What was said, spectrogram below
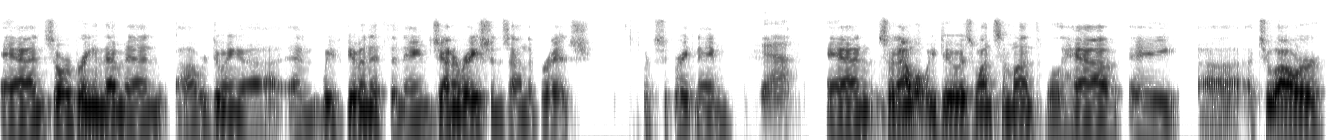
And so we're bringing them in. Uh, we're doing, a, uh, and we've given it the name Generations on the Bridge, which is a great name. Yeah. And so now what we do is once a month we'll have a, uh, a two hour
